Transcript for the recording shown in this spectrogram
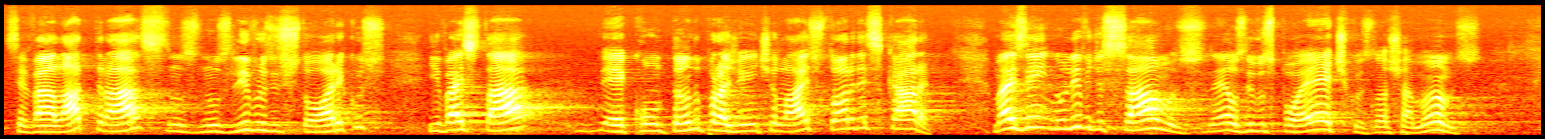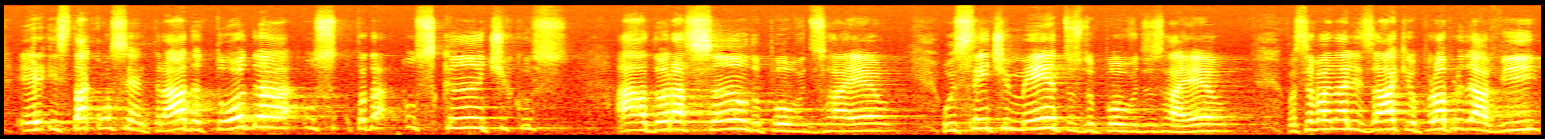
Você vai lá atrás, nos, nos livros históricos, e vai estar é, contando para a gente lá a história desse cara. Mas em, no livro de Salmos, né, os livros poéticos nós chamamos, está concentrada toda os, os cânticos, a adoração do povo de Israel, os sentimentos do povo de Israel. Você vai analisar que o próprio Davi,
